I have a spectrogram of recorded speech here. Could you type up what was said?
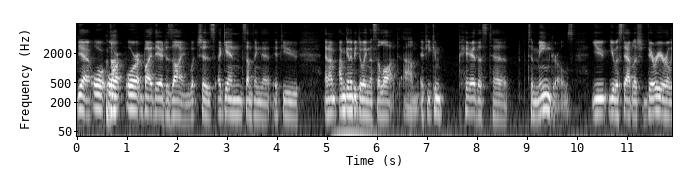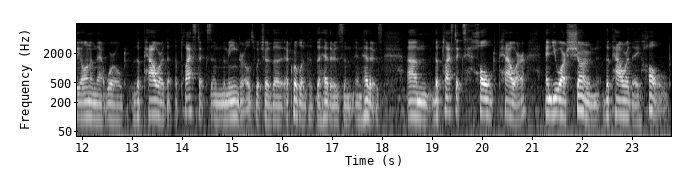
Yeah, or or, That- or by their design, which is again something that if you, and I'm, I'm going to be doing this a lot. Um, if you compare this to to Mean Girls, you you establish very early on in that world the power that the plastics in the Mean Girls, which are the equivalent of the Heathers and, and Heathers, um, the plastics hold power, and you are shown the power they hold,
